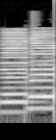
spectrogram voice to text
Bye.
